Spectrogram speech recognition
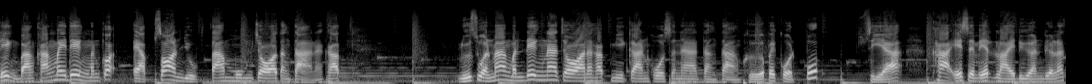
เด้งบางครั้งไม่เด้ง มันก็แอบซ่อนอยู่ตามมุมจอต่างๆนะครับหรือส่วนมากมันเด้งหน้าจอนะครับมีการโฆษณาต่างๆ เผลอไปกดปุ๊บเสียค่า SMS รายเดือนเดือนละ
